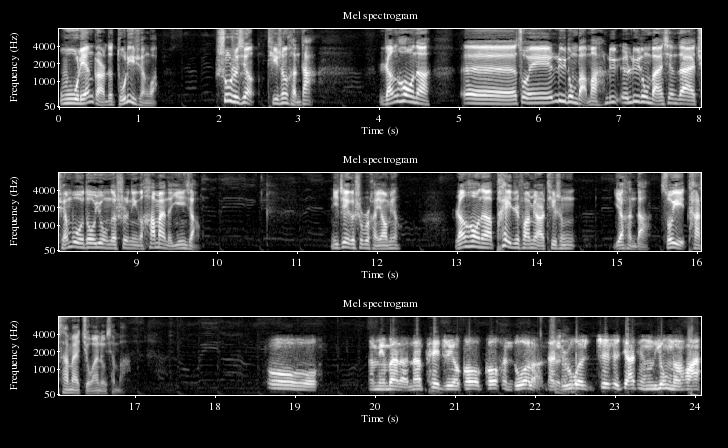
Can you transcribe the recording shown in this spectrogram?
五连杆的独立悬挂，舒适性提升很大。然后呢，呃，作为律动版嘛，律呃律动版现在全部都用的是那个哈曼的音响，你这个是不是很要命？然后呢，配置方面提升也很大，所以它才卖九万六千八。哦，那明白了，那配置要高高很多了。但是如果这是家庭用的话，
